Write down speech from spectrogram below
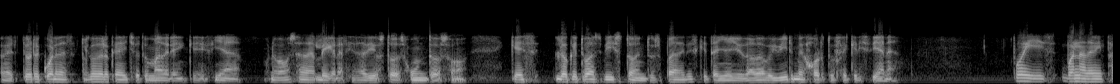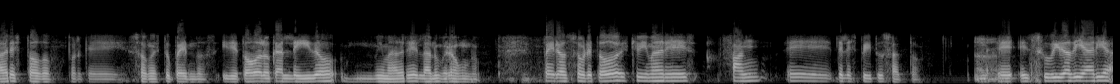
A ver, ¿tú recuerdas algo de lo que ha dicho tu madre? Que decía, bueno, vamos a darle gracias a Dios todos juntos. o ¿Qué es lo que tú has visto en tus padres que te haya ayudado a vivir mejor tu fe cristiana? Pues bueno, de mis padres todo, porque son estupendos. Y de todo lo que han leído, mi madre es la número uno. Pero sobre todo es que mi madre es fan eh, del Espíritu Santo. Ah. Eh, en su vida diaria,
